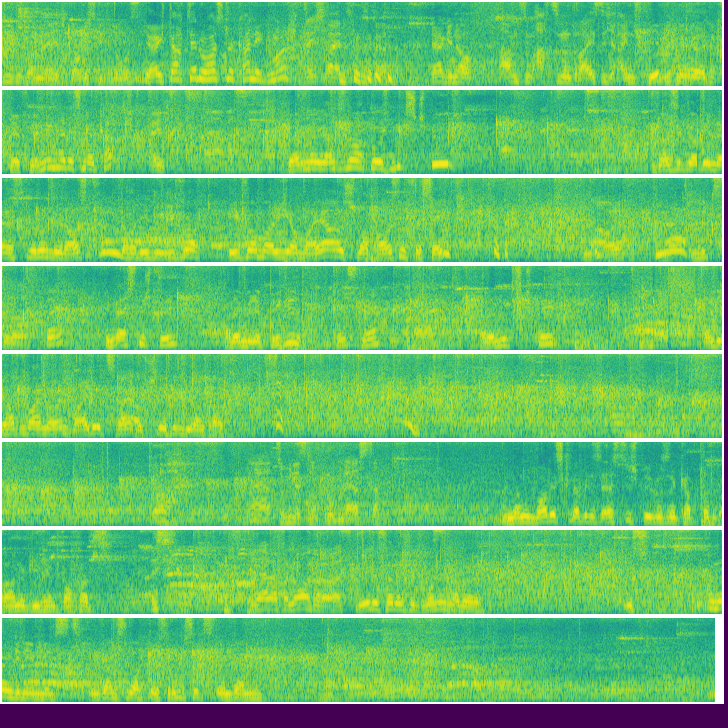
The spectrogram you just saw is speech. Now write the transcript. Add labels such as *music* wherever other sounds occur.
Stiefel von mir. Ich glaube, es geht los. Ja, ich dachte, du hast eine Kanne gemacht. Frechheit. *laughs* ja, genau. Abends um 18.30 Uhr ein Spiel. Der Fleming hat es mal gehabt. Echt? Der hat mal ganz Nacht bloß Mix gespielt. Und da ist er, glaube ich, in der ersten Runde rausgeflogen. Da hat ihn die Eva, Eva Maria Meyer aus Schwabhausen versenkt. *laughs* Na, oder? Ja. Im Mix oder? Ja, Im ersten Spiel hat er mit der Prickel, kennst du, ne? Hat er Mix gespielt. Und die hatten bei neun beide zwei in die Hand gehabt. Naja, zumindest noch Gruppenerster. Und dann war das, glaube ich, das erste Spiel, was er gehabt hat, Arno gegen Herrn Bachatz. *laughs* Dann hat er verloren oder was? Nee, das hat er schon gewonnen, aber ist unangenehm, wenn du den ganzen Tag bloß rumsitzt und dann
